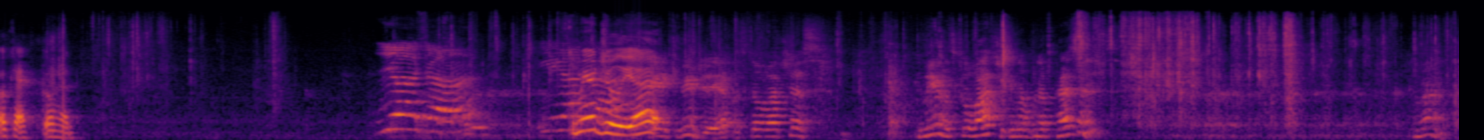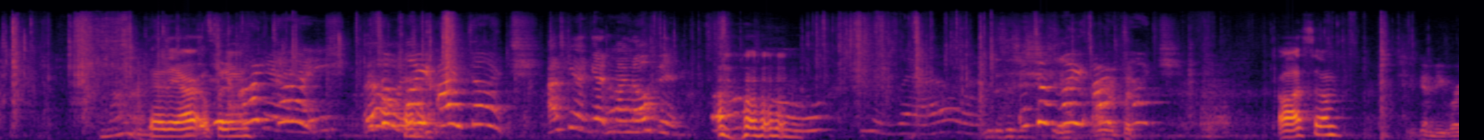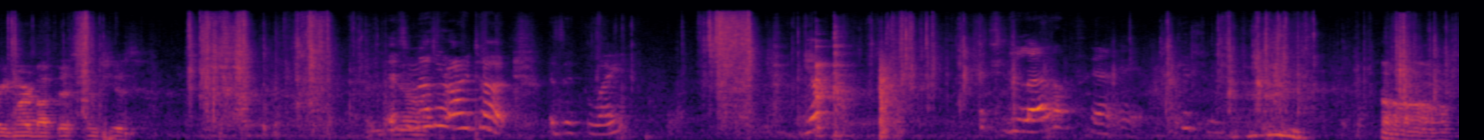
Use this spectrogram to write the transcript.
Okay, go ahead. You're done. You're Come here, Juliet. Hey, come here, Juliet. Let's go watch this. Come here, let's go watch. You can open up presents. Come on. Come on. There they are It's an opening. iTouch. It's a oh. white iTouch. I can't get mine open. Oh, It's a white I'm iTouch. awesome. She's gonna be worried more about this than she is. It's anything another iTouch. Is it white? Yep. It's love Oh,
